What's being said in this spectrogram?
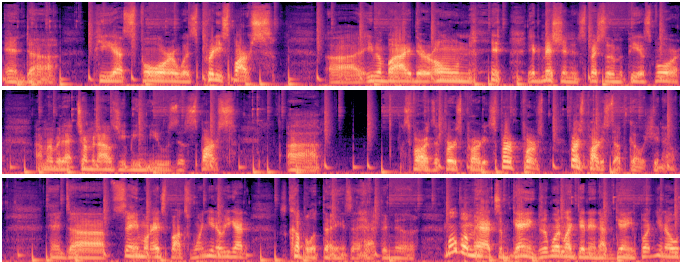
and uh, PS4 was pretty sparse. Uh, even by their own admission, especially on the PS4. I remember that terminology being used as sparse. Uh, as far as the first party first, first, first party stuff goes, you know. And uh, same on Xbox One, you know, you got couple of things that happened. Uh, both of them had some games. It wasn't like they didn't have games, but you know,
